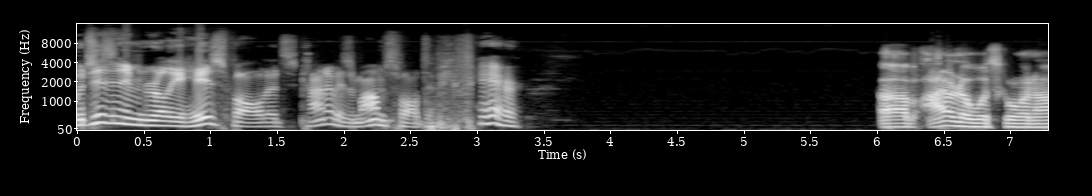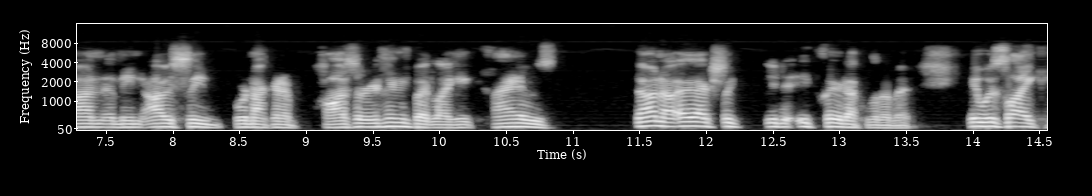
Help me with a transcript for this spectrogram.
which isn't even really his fault. It's kind of his mom's fault, to be fair. Um, I don't know what's going on. I mean, obviously, we're not going to pause or anything, but like it kind of was. No, no, it actually it, it cleared up a little bit. It was like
